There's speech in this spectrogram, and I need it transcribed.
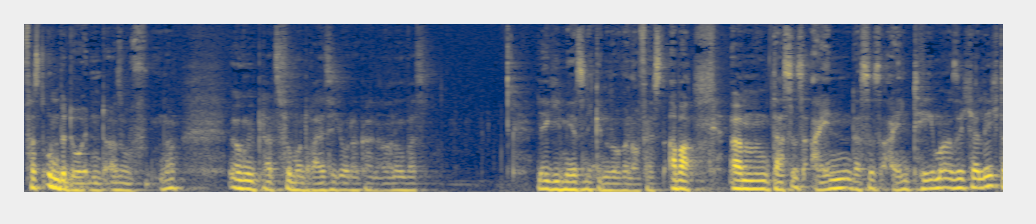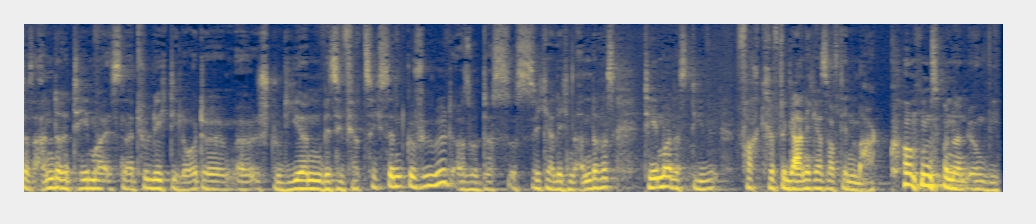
fast unbedeutend. Also ne, irgendwie Platz 35 oder keine Ahnung was lege ich mir jetzt nicht so genau fest. Aber ähm, das, ist ein, das ist ein Thema sicherlich. Das andere Thema ist natürlich, die Leute äh, studieren, bis sie 40 sind gefühlt. Also das ist sicherlich ein anderes Thema, dass die Fachkräfte gar nicht erst auf den Markt kommen, sondern irgendwie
